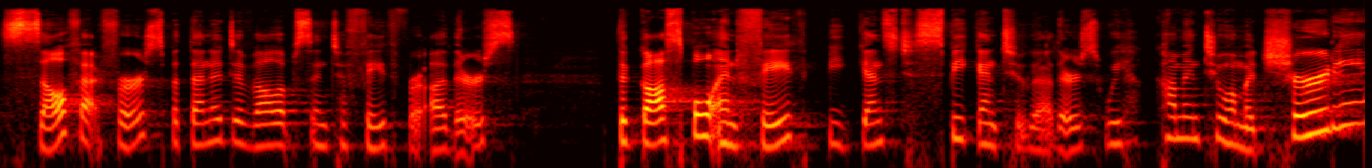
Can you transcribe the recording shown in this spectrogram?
self at first, but then it develops into faith for others. The gospel and faith begins to speak into others. We come into a maturity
